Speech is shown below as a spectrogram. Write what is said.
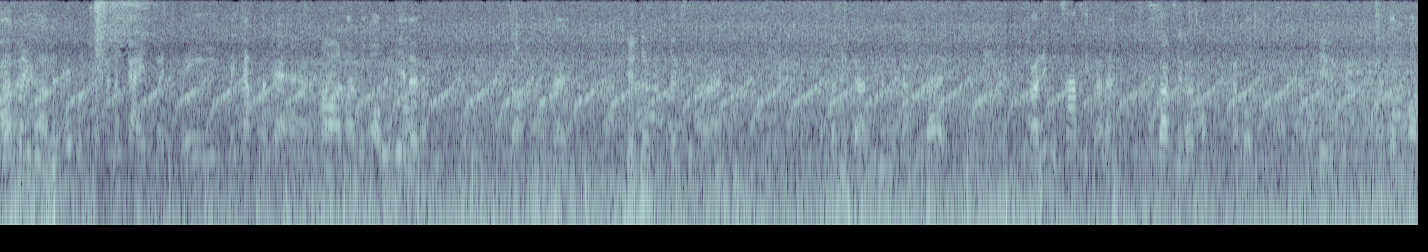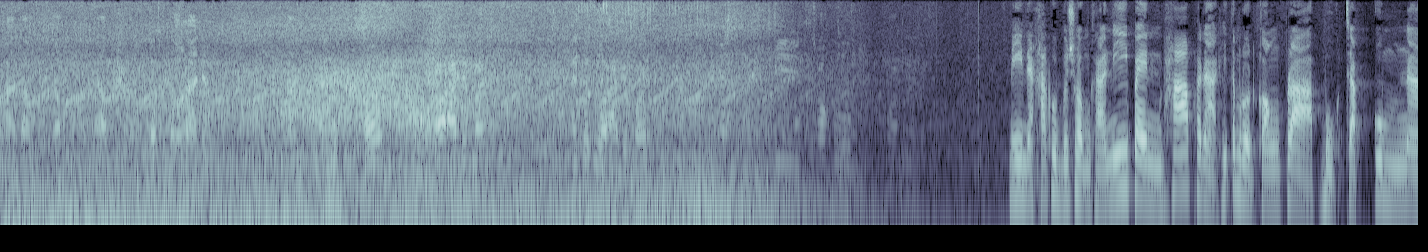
แล้วไปถึงให้ผมทำงานร่างกายทำไมถึงไม่ไม่จับตั้งแต่ตอน ถ่ายเพิ่งออกเมื่อกี้เลยใช่ เดี๋ยวจะแจ้งสิทธิ์นะตอนนี้การหรือไม่การก็ได้ คราวนี้ผมทราบผิดแล้วแหละ ทราบสิทธิ์แล้วเนาะ ครับผม โอเค ต้นข้อหาตามหมายจับครับแล้วข้อหาเนี่ย เขาเขาอ่านเรียบร้อยให้เจ้าตัวอ่านเรียบร้อยมีช่อโกง นี่นะคะคุณผู้ชมคะนี่เป็นภาพขณะที่ตำรวจกองปราบบุกจับกลุ่มนา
